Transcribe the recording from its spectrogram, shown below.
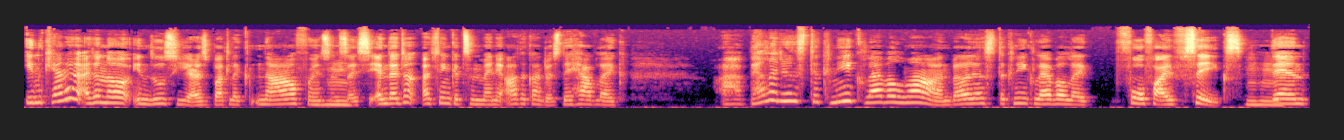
In Canada, I don't know in those years, but like now, for instance, I see, and I don't, I think it's in many other countries, they have like uh, belly dance technique level one, belly dance technique level like four, five, six. Then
